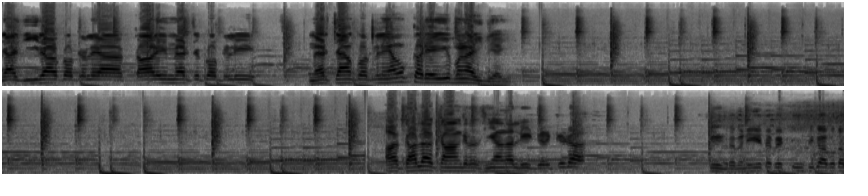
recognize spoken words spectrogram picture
ਜਾਂ ਜੀਰਾ ਕੁੱਟ ਲਿਆ ਕਾਲੀ ਮਿਰਚ ਕੁੱਟ ਲਈ ਮਿਰਚਾਂ ਕੁੱਟ ਲਿਆ ਉਹ ਘਰੇ ਹੀ ਬਣਾਈ ਦਿਆ ਜੀ ਆ ਕਾਲਾ ਕਾਂਗਰਸੀਆਂ ਦਾ ਲੀਡਰ ਕਿਹੜਾ? ਰਵਨੀਤ ਬਿੱਟੂ ਸੀਗਾ ਉਹ ਤਾਂ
